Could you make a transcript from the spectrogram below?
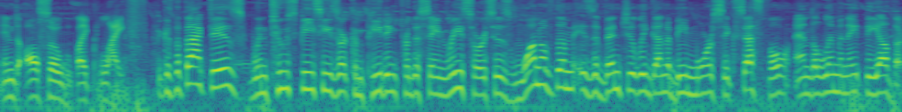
and also, like, life. Because the fact is, when two species are competing for the same resources, one of them is eventually gonna be more successful and eliminate the other.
